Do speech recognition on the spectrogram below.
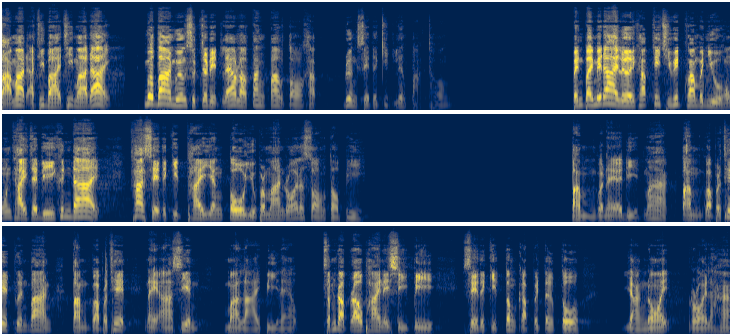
สามารถอธิบายที่มาได้ เมื่อบ้านเมืองสุจริตแล้วเราตั้งเป้าต่อครับ เรื่องเศรษฐกิจเรื่องปากท้อง เป็นไปไม่ได้เลยครับที่ชีวิตความเป็นอยู่ของคนไทยจะดีขึ้นได้ ถ้าเศรษฐกิจไทยยังโตอยู่ประมาณร้อยละสองต่อปี ต่ำกว่าในอดีตมาก ต่ำกว่าประเทศเพื่อนบ้าน ต่ำกว่าประเทศในอาเซียนมาหลายปีแล้วสำหรับเราภายใน 4 ปี เศรษฐกิจต้องกลับไปเติบโตอย่างน้อยร้อยละห้า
